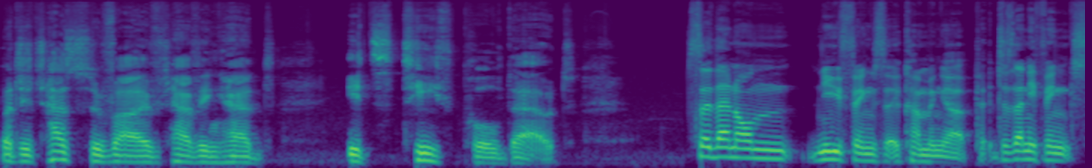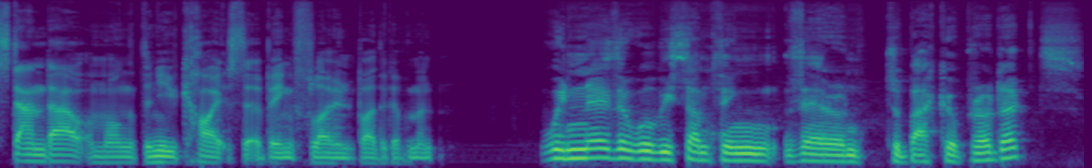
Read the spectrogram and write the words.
but it has survived having had its teeth pulled out. So then, on new things that are coming up, does anything stand out among the new kites that are being flown by the government? We know there will be something there on tobacco products.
